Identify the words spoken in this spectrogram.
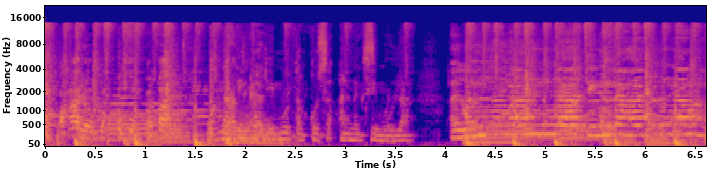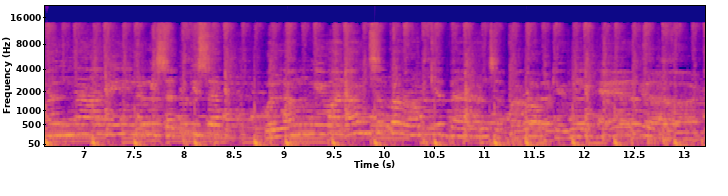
kung paano magpupumpaba Huwag nating kalimutan kung saan nagsimula. Alam naman natin lahat na mahal namin ang isa't isa. Walang iwanan sa parokya band, sa parokya ni Edgar.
